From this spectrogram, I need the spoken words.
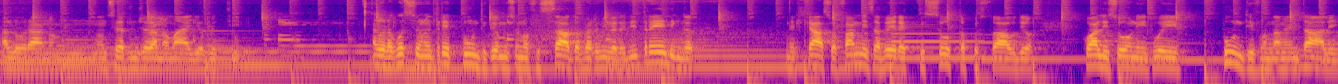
allora non, non si raggiungeranno mai gli obiettivi. Allora, questi sono i tre punti che io mi sono fissato per vivere di trading. Nel caso fammi sapere qui sotto a questo audio quali sono i tuoi punti fondamentali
